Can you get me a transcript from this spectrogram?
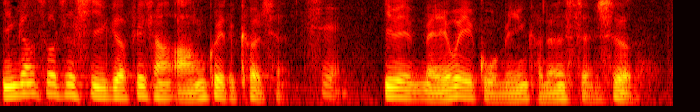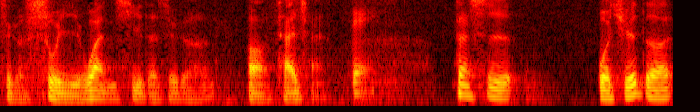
您刚说这是一个非常昂贵的课程，是因为每一位股民可能损失了这个数以万计的这个啊财产。对。但是我觉得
